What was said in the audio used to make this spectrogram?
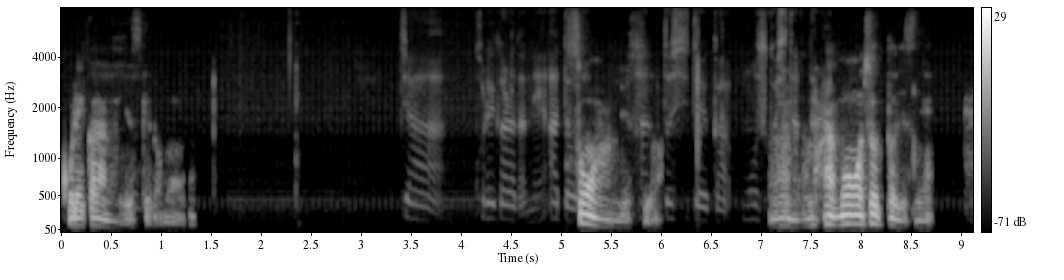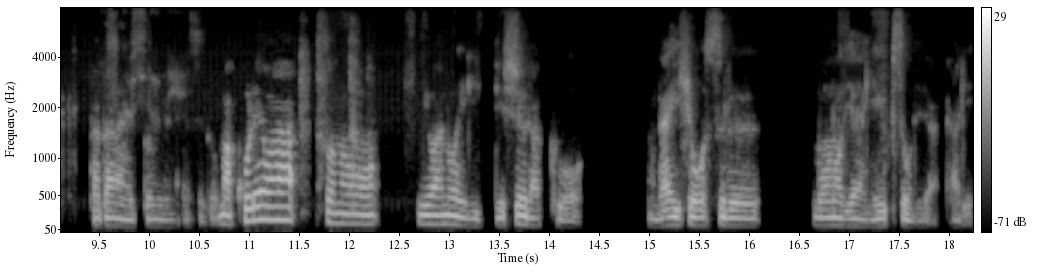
これからなんですけども。じゃあ、これからだね。あと、そうなんですよ半。年というか、もう少し経ったうん、らまあ、もうちょっとですね、経たないと見えないですけど、まあ、これは、その、岩の入りって集落を代表するものであり、エピソードであり、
